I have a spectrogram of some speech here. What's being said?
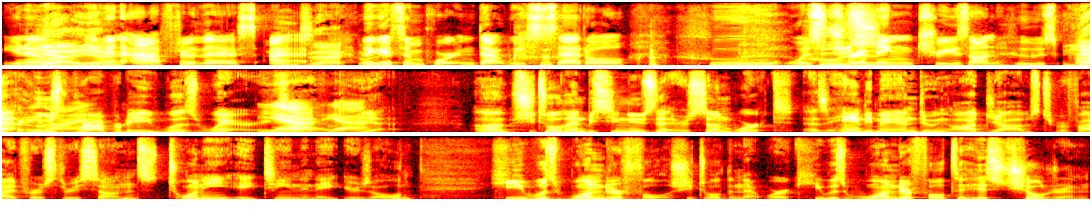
You know, Yeah, yeah. even after this, I- I think it's important that we settle who was Who's- trimming trees on whose property. yeah, whose line. property was where? Yeah, exactly. yeah. yeah. Uh, she told NBC News that her son worked as a handyman doing odd jobs to provide for his three sons, 20, 18, and 8 years old. He was wonderful, she told the network. He was wonderful to his children.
